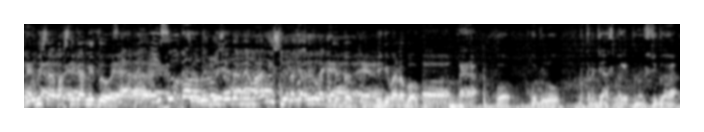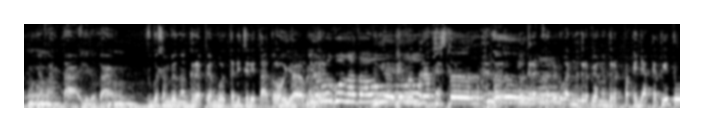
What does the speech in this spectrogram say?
Lo bisa pastikan itu ya. Selfie bisu kalau bisu ya. dan teh manis biar agak rileks Iya, gitu. iya. Ya gimana Bob? Eh, kayak gue gue dulu bekerja sebagai penulis juga di Jakarta gitu kan terus gue sambil nge-grab yang gue tadi cerita tuh Oh iya benar. Dulu gue nggak tahu. Iya dia nge-grab sister. Nge-grab tapi bukan nge-grab yang nge-grab pakai jaket gitu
